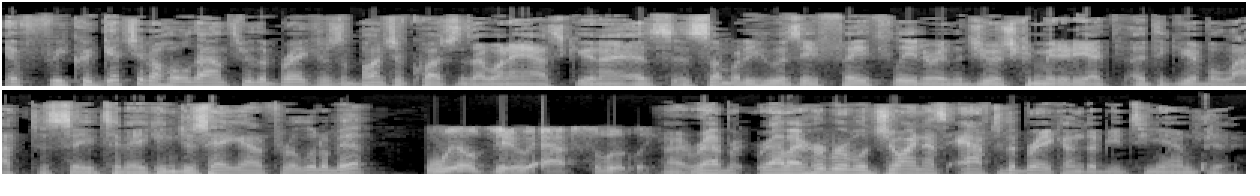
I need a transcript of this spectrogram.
if we could get you to hold on through the break, there's a bunch of questions I want to ask you. And I, as, as, somebody who is a faith leader in the Jewish community, I, I, think you have a lot to say today. Can you just hang out for a little bit? Will do, absolutely. All right, Rabbi, Rabbi Herber will join us after the break on WTMJ.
